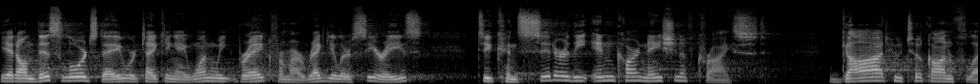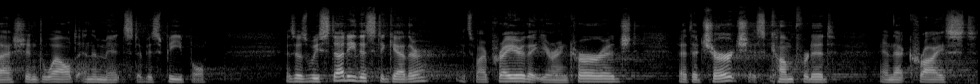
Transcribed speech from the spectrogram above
Yet on this Lord's Day, we're taking a one week break from our regular series to consider the incarnation of Christ, God who took on flesh and dwelt in the midst of his people. As, as we study this together, it's my prayer that you're encouraged, that the church is comforted, and that Christ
